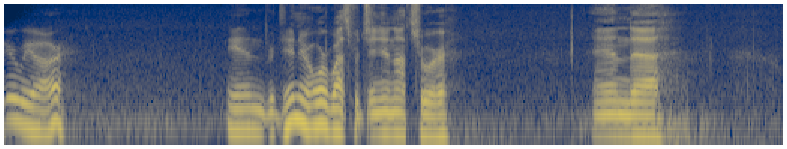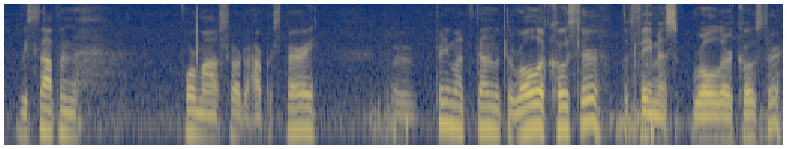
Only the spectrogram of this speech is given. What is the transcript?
Here we are in Virginia or West Virginia, not sure. And uh, we'll be stopping four miles short of Harper's Ferry. We're pretty much done with the roller coaster, the famous roller coaster.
